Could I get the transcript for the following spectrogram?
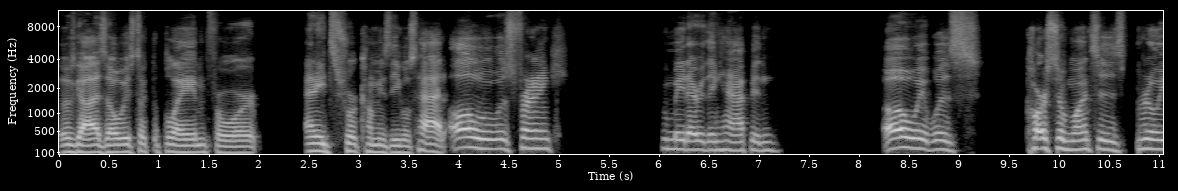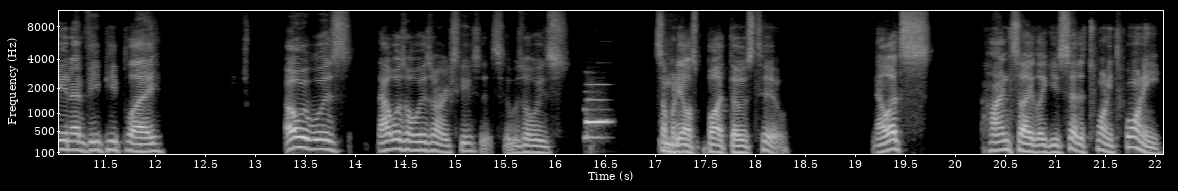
Those guys always took the blame for any shortcomings the Eagles had. Oh, it was Frank who made everything happen. Oh, it was Carson Wentz's brilliant MVP play. Oh, it was that was always our excuses. It was always somebody mm-hmm. else but those two. Now let's hindsight, like you said, it's 2020.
